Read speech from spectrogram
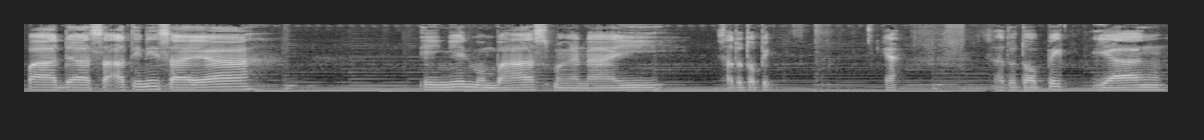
Pada saat ini saya ingin membahas mengenai satu topik ya. Satu topik yang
